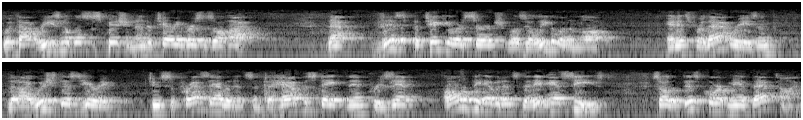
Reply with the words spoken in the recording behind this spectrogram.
without reasonable suspicion under Terry versus Ohio, that this particular search was illegal and unlawful. And it's for that reason that I wish this hearing to suppress evidence and to have the state then present all of the evidence that it has seized so that this court may at that time,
